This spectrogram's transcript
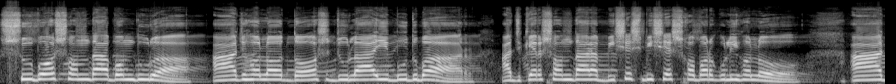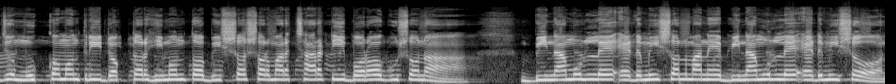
শুভ সন্ধ্যা, বন্ধুরা। আজ হল দশ জুলাই, বুধবার। আজকের সন্ধ্যার বিশেষ বিশেষ খবরগুলি হল, আজ মুখ্যমন্ত্রী ডক্টর হিমন্ত বিশ্ব শর্মার চারটি বড় ঘোষণা। বিনামূল্যে অ্যাডমিশন মানে বিনামূল্যে অ্যাডমিশন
